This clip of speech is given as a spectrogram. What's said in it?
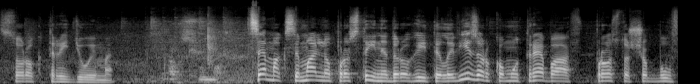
43 дюйми. Це максимально простий недорогий телевізор. Кому треба просто, щоб був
